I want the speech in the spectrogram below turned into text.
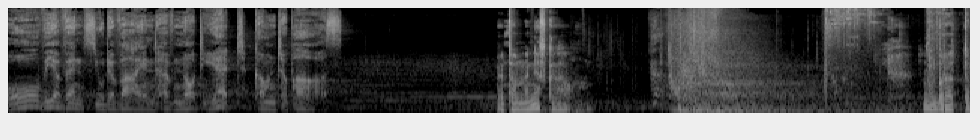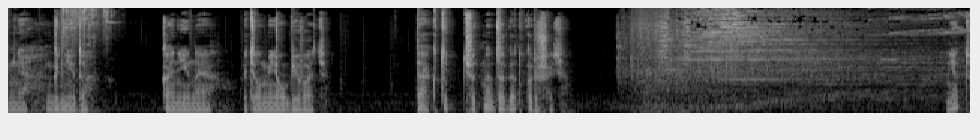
All the events you divined have not yet come to pass. Это он мне сказал? Не брат ты мне, гнида. Каниная. Хотел меня убивать. Так, тут что-то надо загадку решить. Нет?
